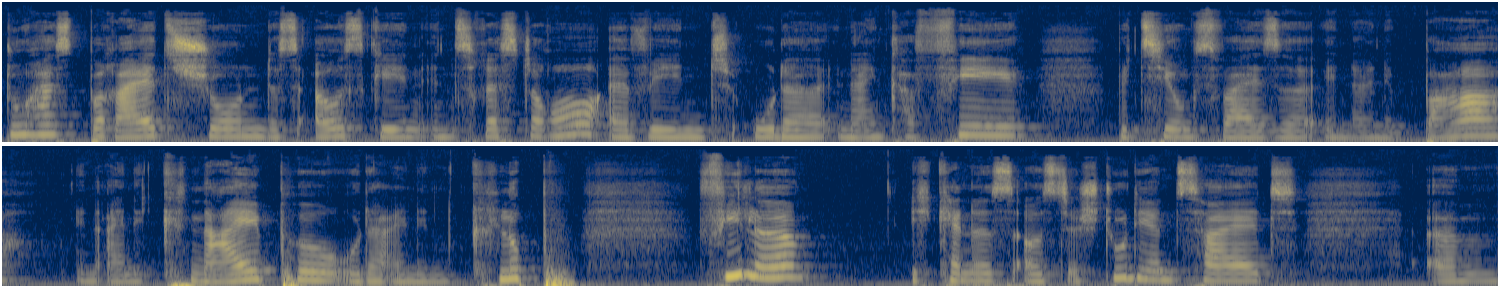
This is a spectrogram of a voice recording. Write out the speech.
Du hast bereits schon das Ausgehen ins Restaurant erwähnt oder in ein Café beziehungsweise in eine Bar, in eine Kneipe oder einen Club. Viele, ich kenne es aus der Studienzeit, ähm,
